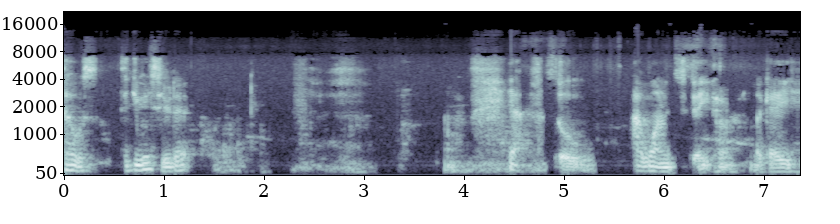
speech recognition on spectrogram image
That was. Did you guys hear that? Yeah. So I wanted to date her. Like I,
